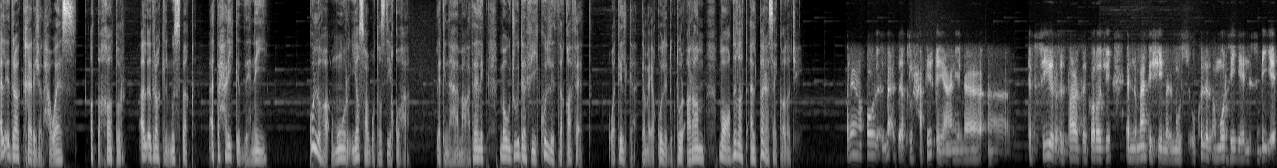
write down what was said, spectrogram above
الإدراك خارج الحواس التخاطر الإدراك المسبق التحريك الذهني كلها أمور يصعب تصديقها. لكنها مع ذلك موجودة في كل الثقافات. وتلك كما يقول الدكتور أرام معضلة الباراسايكولوجي خلينا نقول المأزق الحقيقي يعني تفسير الباراسايكولوجي إنه ما في شيء ملموس وكل الأمور هي نسبية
